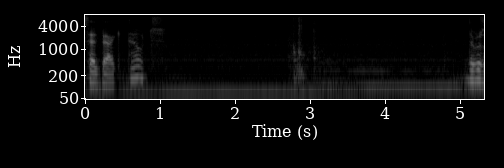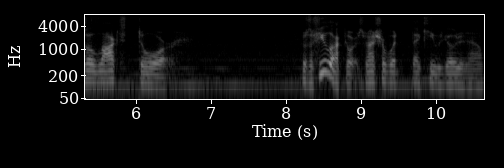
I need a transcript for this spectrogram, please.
Let's head back out. There was a locked door. There's a few locked doors. I'm not sure what that key would go to now.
